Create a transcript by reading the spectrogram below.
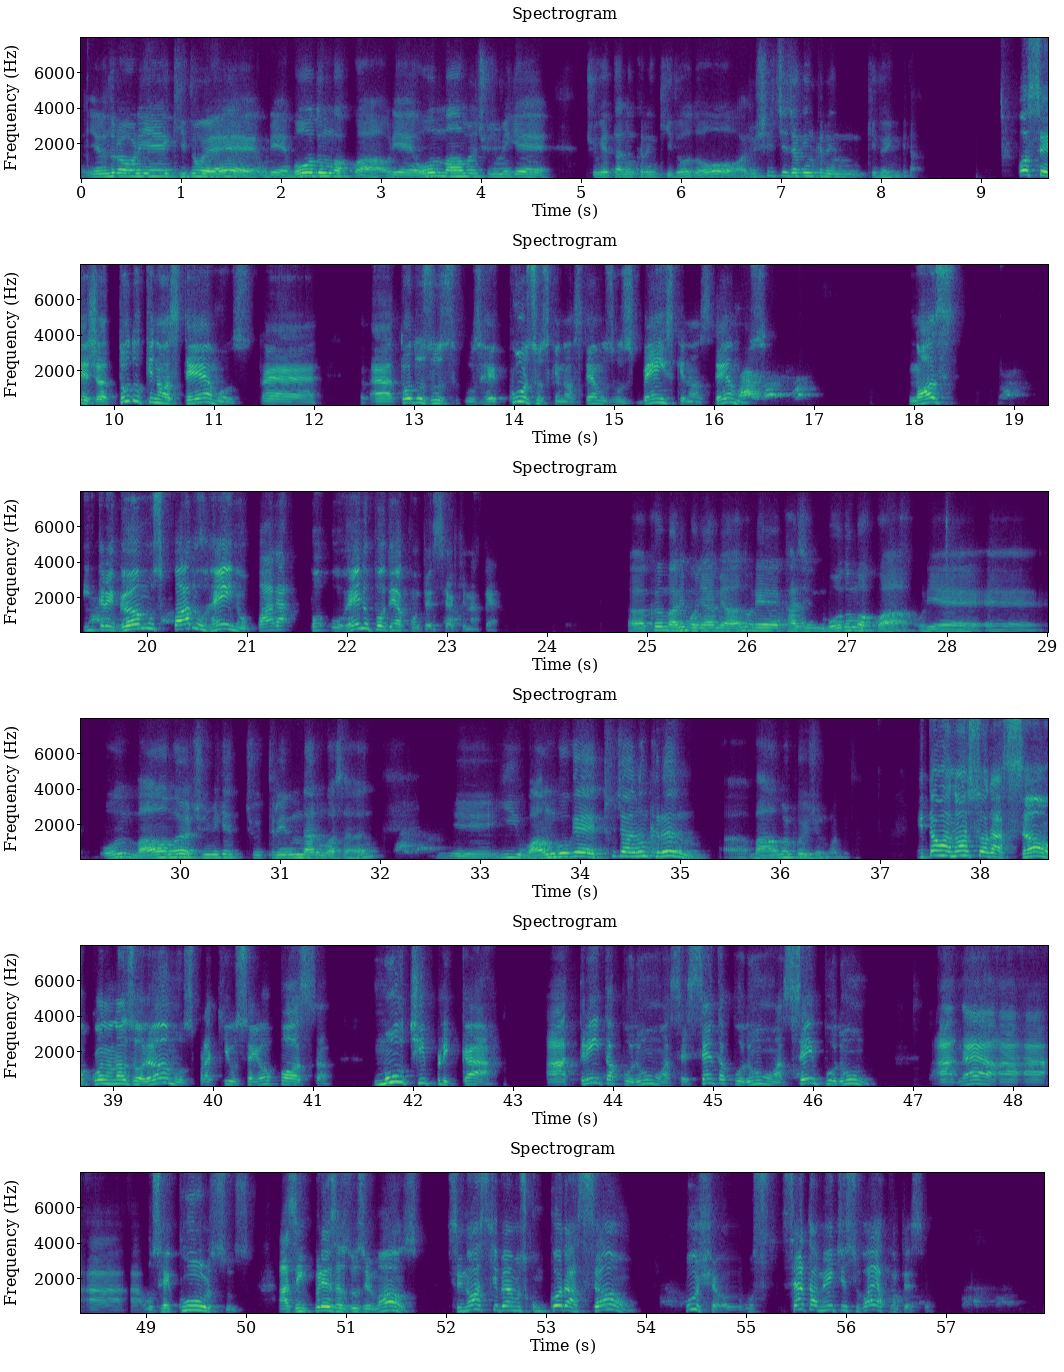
예를 들어 우리의 기도에 우리의 모든 것과 우리의 온 마음을 주님에게 주겠다는 그런 기도도 아주 실제적인 그런 기도입니다. Ou seja, tudo que nós temos, é, é, todos os, os recursos que nós temos, os bens que nós temos, nós entregamos para o reino, para o reino poder acontecer aqui na terra. 어, 그 말이 뭐냐면 우리의 가진 모든 것과 우리의 에, 온 마음을 주님에게 주, 드린다는 것은 이, 이 왕국에 투자하는 그런 어, 마음을 보여주는 겁니다. Então, a nossa oração, quando nós oramos para que o Senhor possa multiplicar a 30 por 1, a 60 por 1, a 100 por 1, a, né, a, a, a, os recursos, as empresas dos irmãos, se nós tivermos com coração, puxa, os- certamente isso vai acontecer.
